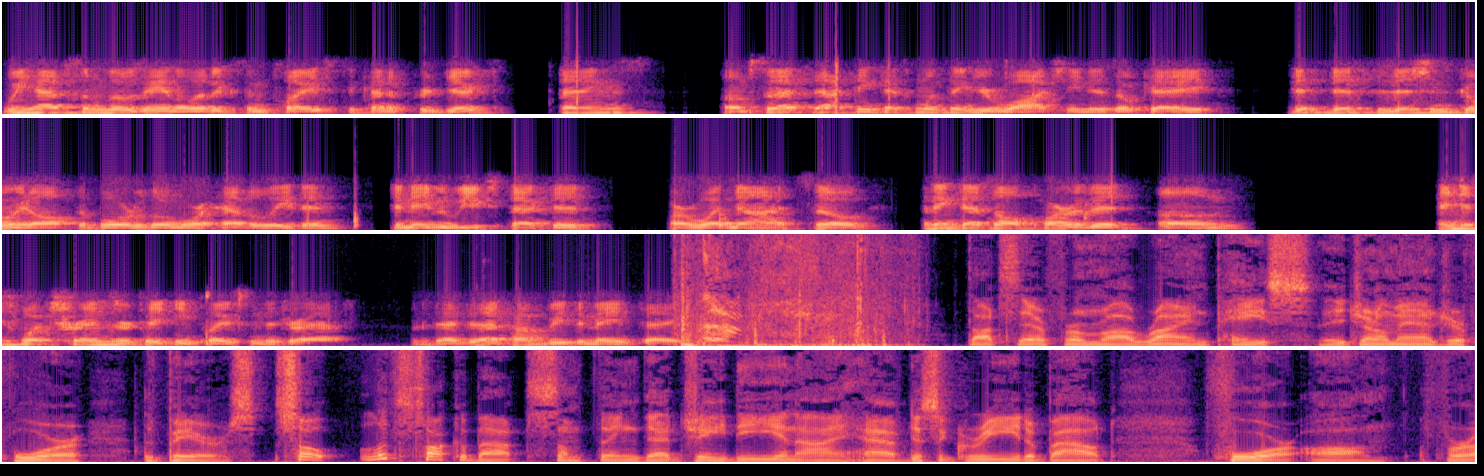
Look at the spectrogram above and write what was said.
we have some of those analytics in place to kind of predict things. Um, so that, I think that's one thing you're watching is, okay, th- this position's going off the board a little more heavily than, than maybe we expected or whatnot. So I think that's all part of it. Um, and just what trends are taking place in the draft. That, that'd probably be the main thing. Thoughts there from uh, Ryan Pace, the general manager for the Bears. So let's talk about something that JD and I have disagreed about for um, for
